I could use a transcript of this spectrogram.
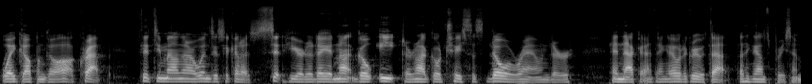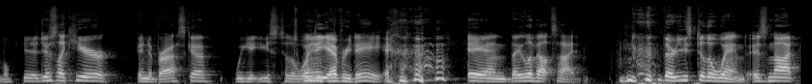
wake up and go, oh crap, 50 mile an hour winds. Guess I gotta sit here today and not go eat or not go chase this doe around or and that kind of thing. I would agree with that. I think that's pretty simple. Yeah, just like here in Nebraska, we get used to the It's wind, windy every day. and they live outside. they're used to the wind. It's not.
